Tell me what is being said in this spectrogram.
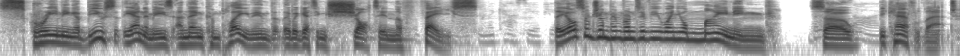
screaming abuse at the enemies, and then complaining that they were getting shot in the face. They also jump in front of you when you're mining, so be careful of that.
